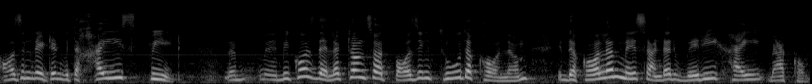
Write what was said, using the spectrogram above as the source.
oscillated with a high speed uh, because the electrons are passing through the column, the column is under very high vacuum.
